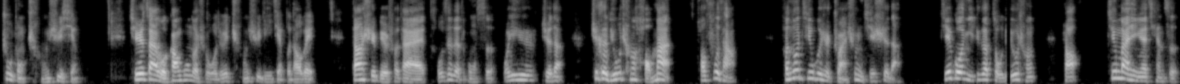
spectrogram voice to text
注重程序性。其实，在我刚工作的时候，我对程序理解不到位。当时，比如说在投资类的公司，我就觉得这个流程好慢、好复杂，很多机会是转瞬即逝的。结果你这个走流程，好，经办人员签字。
